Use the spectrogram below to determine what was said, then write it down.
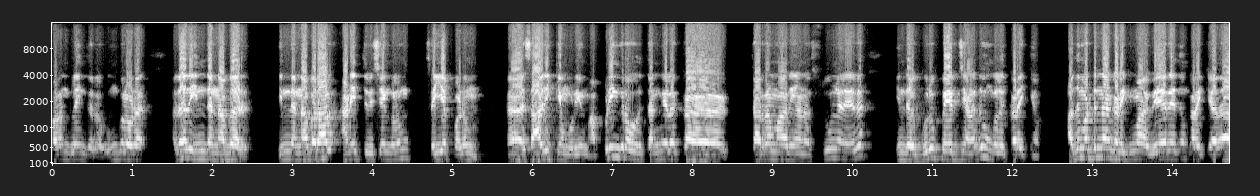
பலன்களையும் தரும் உங்களோட அதாவது இந்த நபர் இந்த நபரால் அனைத்து விஷயங்களும் செய்யப்படும். சாதிக்க முடியும் அப்படிங்கிற ஒரு தன்மையில க தர்ற மாதிரியான சூழ்நிலையில இந்த குரு பயிற்சியானது உங்களுக்கு கிடைக்கும். அது மட்டும்தான் கிடைக்குமா? வேற எதுவும் கிடைக்காதா?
